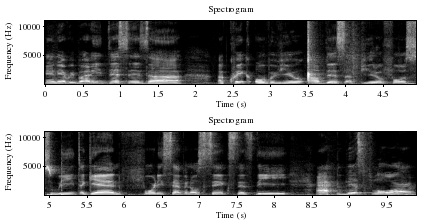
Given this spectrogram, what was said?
And everybody, this is a, a quick overview of this beautiful suite. Again, 4706. That's the, after this floor,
